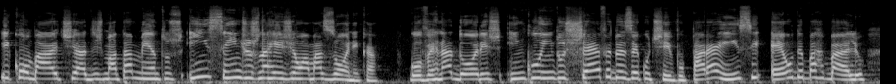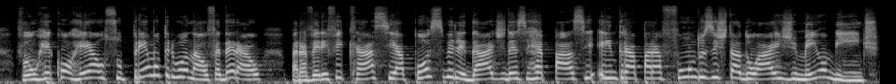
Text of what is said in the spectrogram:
e combate a desmatamentos e incêndios na região amazônica. Governadores, incluindo o chefe do executivo paraense, Helder Barbalho, vão recorrer ao Supremo Tribunal Federal para verificar se há possibilidade desse repasse entrar para fundos estaduais de meio ambiente.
